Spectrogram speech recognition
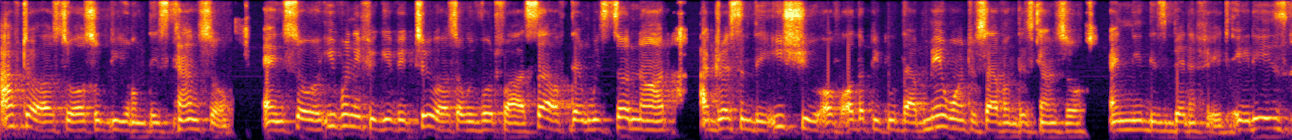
after us to also be on this council. And so even if you give it to us or we vote for ourselves, then we're still not addressing the issue of other people that may want to serve on this council and need this benefit. It is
